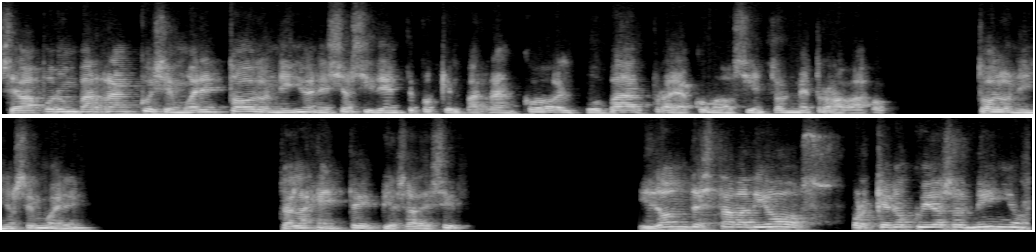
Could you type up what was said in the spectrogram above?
se va por un barranco y se mueren todos los niños en ese accidente porque el barranco, el bus va a dar por allá como 200 metros abajo, todos los niños se mueren. Entonces la gente empieza a decir, ¿y dónde estaba Dios? ¿Por qué no cuidó a esos niños?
